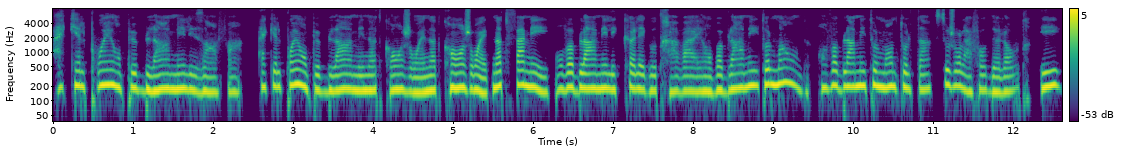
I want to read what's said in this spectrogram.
À quel point on peut blâmer les enfants? À quel point on peut blâmer notre conjoint, notre conjointe, notre famille. On va blâmer les collègues au travail, on va blâmer tout le monde. On va blâmer tout le monde tout le temps. C'est toujours la faute de l'autre. Et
